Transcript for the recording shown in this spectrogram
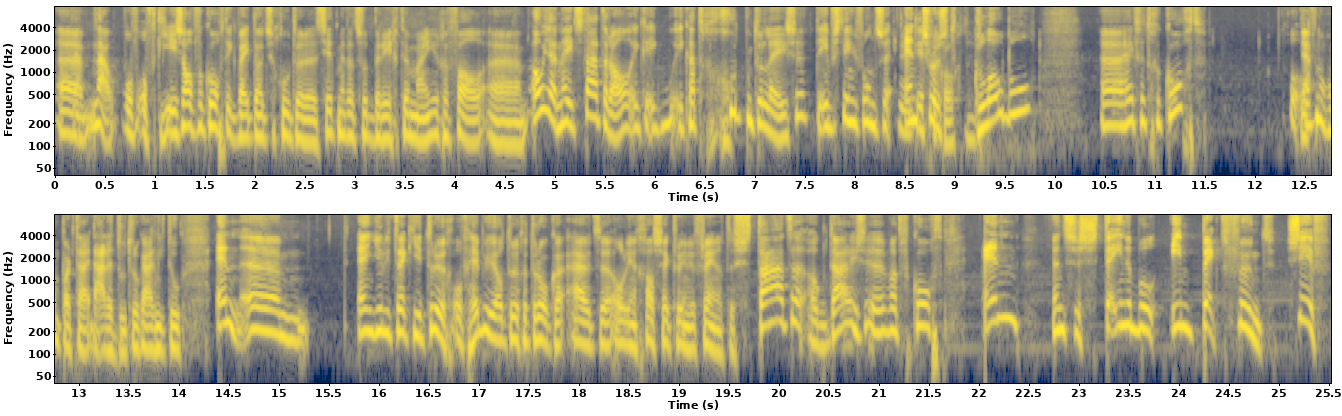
Ja. Nou, of, of die is al verkocht. Ik weet nooit zo goed hoe het zit met dat soort berichten. Maar in ieder geval. Oh ja, nee, het staat er al. Ik, ik, ik had goed moeten lezen. De investeringsfondsen Entrust. Global heeft het gekocht. Of nog een partij. Nou, dat doet er ook eigenlijk niet toe. En, ehm, en jullie trekken je terug, of hebben jullie al teruggetrokken uit de olie- en gassector in de Verenigde Staten. Ook daar is eh, wat verkocht. En een Sustainable Impact Fund, SIF.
